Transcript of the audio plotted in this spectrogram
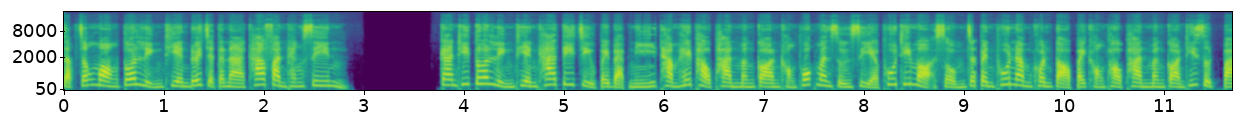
จับจ้องมองต้นหลิงเทียนด้วยเจตนาฆ่าฟันทั้งสิ้น การที่ต้นหลิงเทียนฆ่าตี้จิ๋วไปแบบนี้ทำให้เผ่าพันธุ์มังกรของพวกมันสูญเสียผู้ที่เหมาะสมจะเป็นผู้นำคนต่อไปของเผ่าพันธุ์มังกรที่สุดไป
